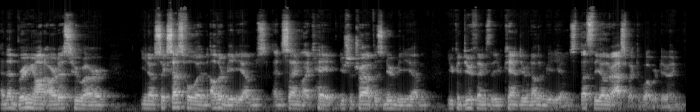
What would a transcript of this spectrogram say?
And then bringing on artists who are, you know, successful in other mediums and saying like, hey, you should try out this new medium. You can do things that you can't do in other mediums. That's the other aspect of what we're doing.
